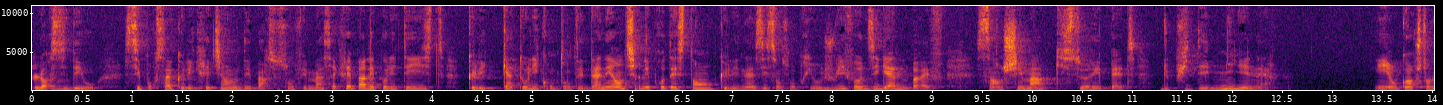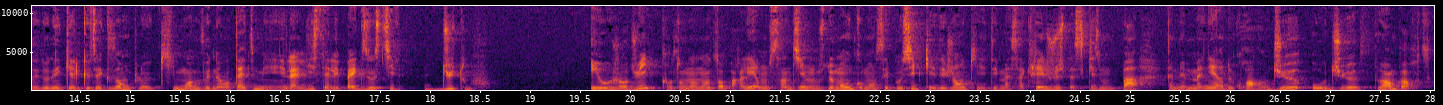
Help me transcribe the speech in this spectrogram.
leurs idéaux. C'est pour ça que les chrétiens au départ se sont fait massacrer par les polythéistes, que les catholiques ont tenté d'anéantir les protestants, que les nazis s'en sont pris aux juifs et aux tziganes, bref, c'est un schéma qui se répète depuis des millénaires. Et encore, je t'en ai donné quelques exemples qui, moi, me venaient en tête, mais la liste, elle n'est pas exhaustive du tout. Et aujourd'hui, quand on en entend parler, on s'indigne, on se demande comment c'est possible qu'il y ait des gens qui aient été massacrés juste parce qu'ils n'ont pas la même manière de croire en Dieu, au Dieu, peu importe.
